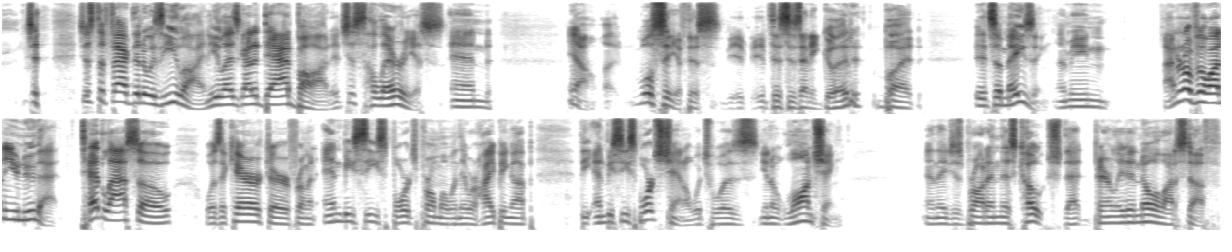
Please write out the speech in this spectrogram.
just, just the fact that it was Eli and Eli's got a dad bod. It's just hilarious. And you know, uh, we'll see if this if, if this is any good, but it's amazing. I mean, I don't know if a lot of you knew that. Ted Lasso was a character from an NBC Sports promo when they were hyping up the NBC Sports channel, which was, you know, launching. And they just brought in this coach that apparently didn't know a lot of stuff.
